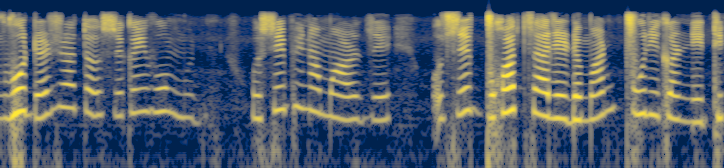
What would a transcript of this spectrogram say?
वो डर रहा था, उससे कहीं वो उसे भी ना मार दे। उसे बहुत सारी डिमांड पूरी करनी थी,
